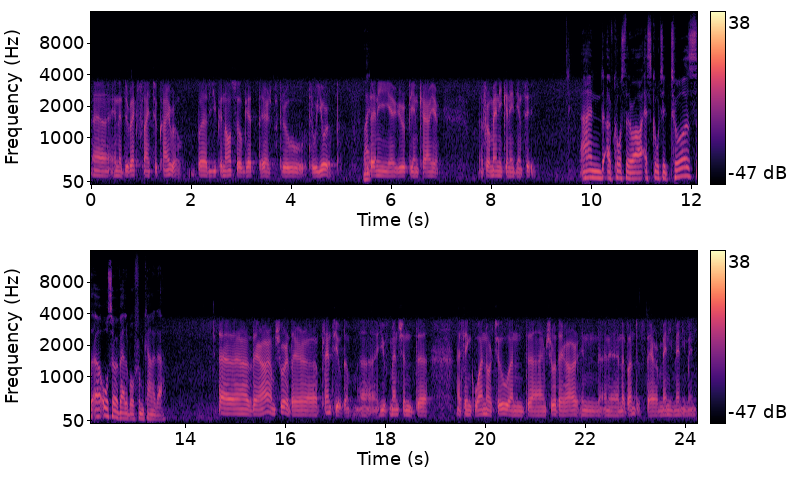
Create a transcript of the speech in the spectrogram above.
uh, in a direct flight to Cairo. But you can also get there through through Europe Right. with any uh, European carrier from any Canadian city. And of course, there are escorted tours uh, also available from Canada. Uh, there are, I'm sure, there are plenty of them. Uh, you've mentioned, uh, I think, one or two, and uh, I'm sure there are in, in, in abundance. There are many, many, many.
